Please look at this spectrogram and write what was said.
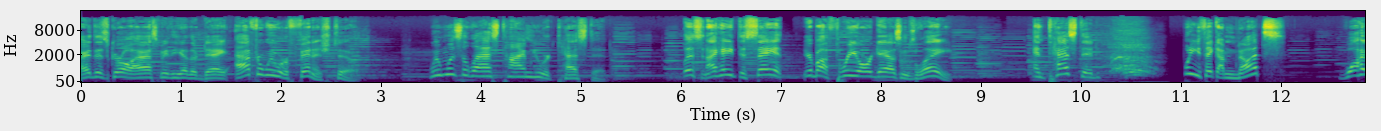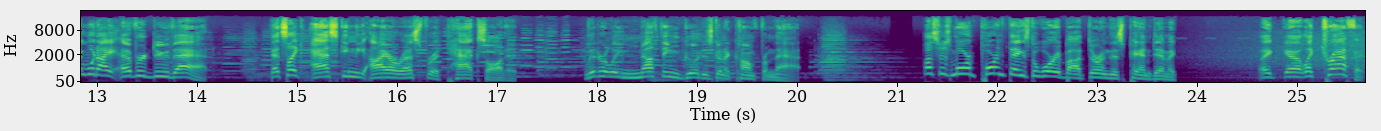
I had this girl ask me the other day, after we were finished, too, when was the last time you were tested? Listen, I hate to say it, you're about three orgasms late. And tested? What do you think, I'm nuts? Why would I ever do that? That's like asking the IRS for a tax audit. Literally nothing good is going to come from that. Plus, there's more important things to worry about during this pandemic, like uh, like traffic.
